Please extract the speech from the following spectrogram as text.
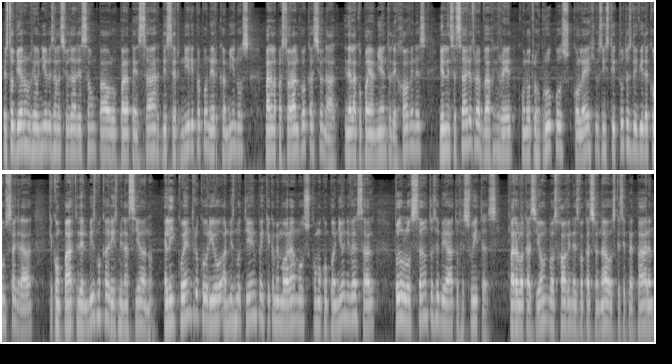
estuvieron reunidos en la ciudad de São Paulo para pensar, discernir y proponer caminos para la pastoral vocacional en el acompañamiento de jóvenes y el necesario trabajo en red con otros grupos, colegios e institutos de vida consagrada que comparten el mismo carisma ignaciano. El encuentro ocurrió al mismo tiempo en que conmemoramos como Compañía Universal todos los santos y beatos jesuitas. Para la ocasión, los jóvenes vocacionados que se preparan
